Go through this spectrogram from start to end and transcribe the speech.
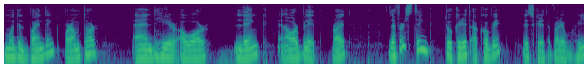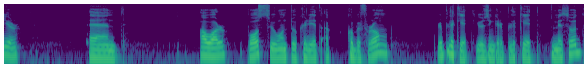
model binding parameter and here our link in our blade, right? The first thing to create a copy, let's create a variable here and our posts we want to create a copy from replicate using replicate method.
